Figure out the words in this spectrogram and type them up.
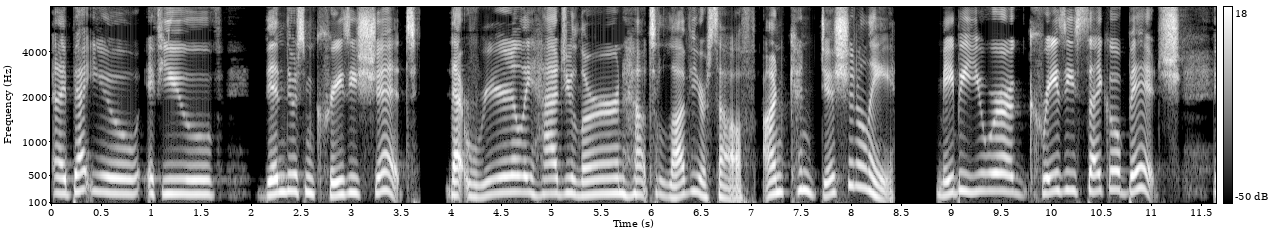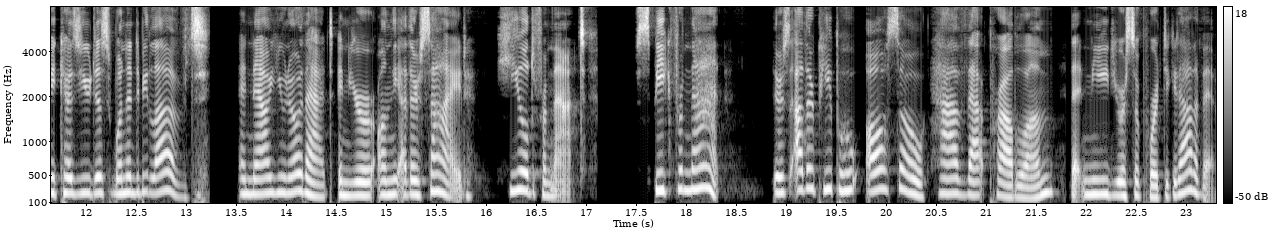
And I bet you if you've been through some crazy shit that really had you learn how to love yourself unconditionally. Maybe you were a crazy psycho bitch because you just wanted to be loved. And now you know that and you're on the other side, healed from that. Speak from that. There's other people who also have that problem that need your support to get out of it.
